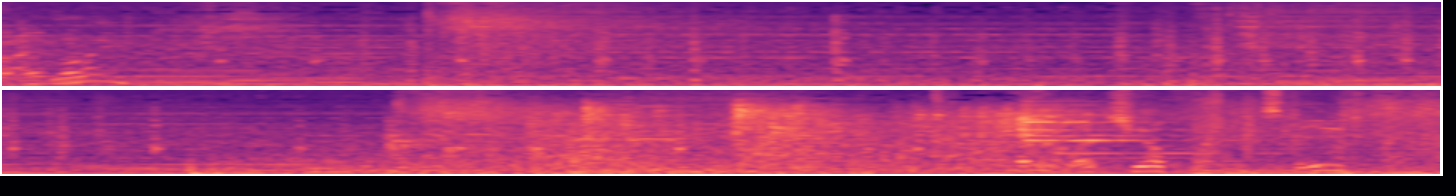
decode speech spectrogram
Finally. Hey, what's your plans, dude?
